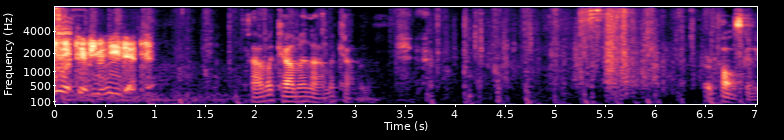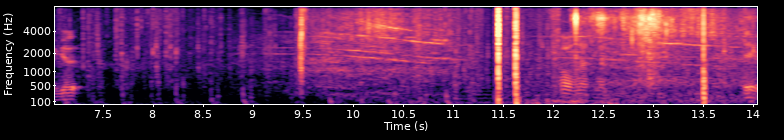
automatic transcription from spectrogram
Loot if you need it. I'm a coming, I'm a coming. Or Paul's gonna get it. Oh, that way. Hey.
